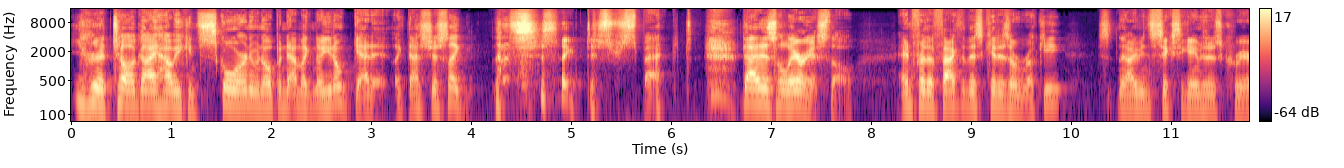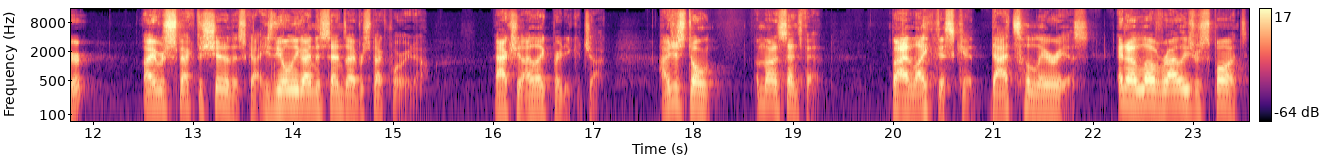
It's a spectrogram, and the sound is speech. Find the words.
you're gonna tell a guy how he can score into an open net. I'm like, no, you don't get it. Like that's just like that's just like disrespect. That is hilarious though. And for the fact that this kid is a rookie, not even 60 games in his career, I respect the shit of this guy. He's the only guy in the Sens I have respect for right now. Actually, I like Brady Tkachuk. I just don't. I'm not a Sens fan, but I like this kid. That's hilarious, and I love Rielly's response.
